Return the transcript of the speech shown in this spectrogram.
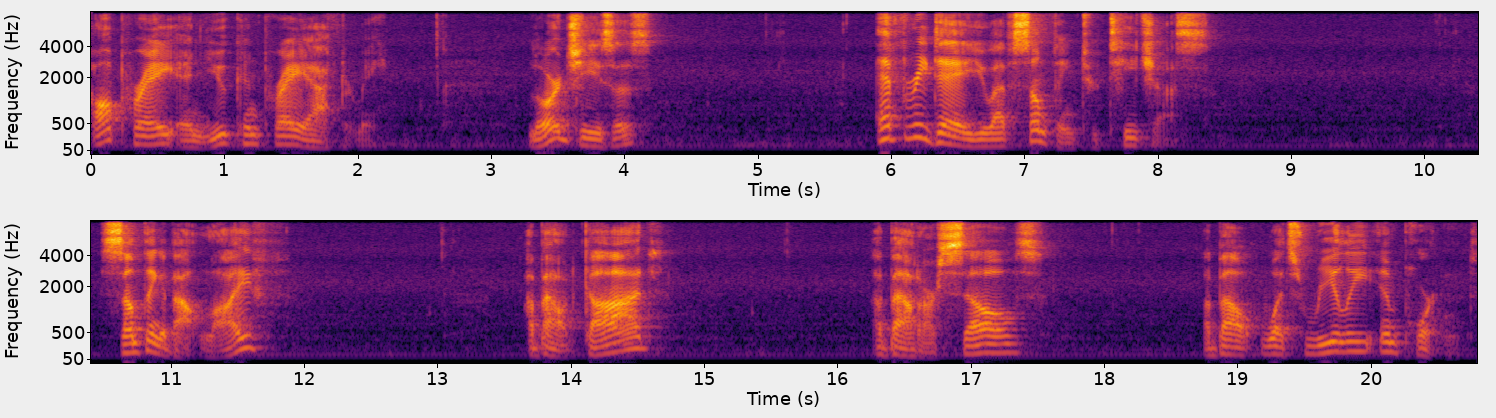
I'll pray and you can pray after me. Lord Jesus, Every day you have something to teach us. Something about life, about God, about ourselves, about what's really important.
